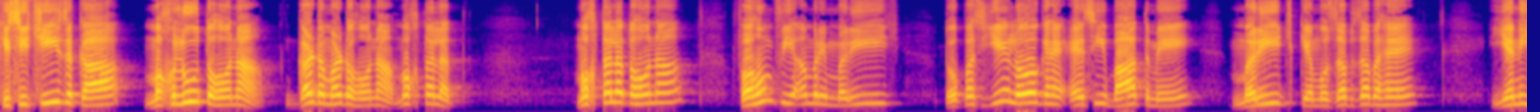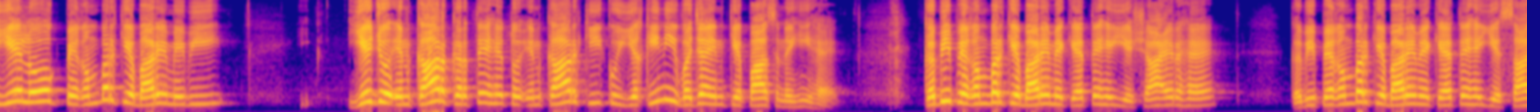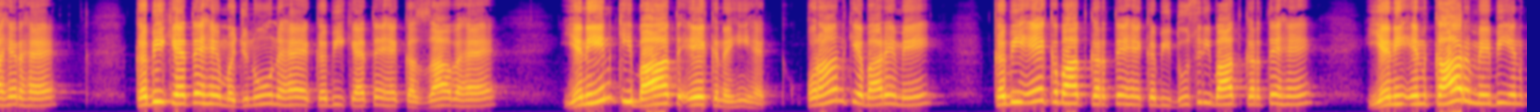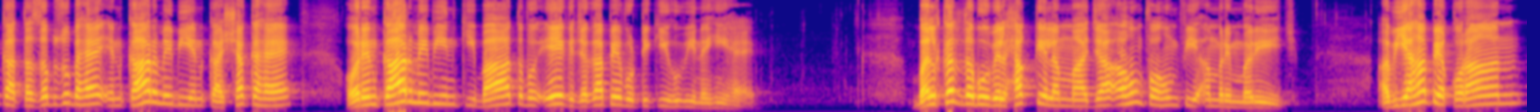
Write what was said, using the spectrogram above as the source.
کسی چیز کا مخلوط ہونا گڈ مڈ ہونا، مختلط مختلط ہونا، فہم فی امر مریض تو بس یہ لوگ ہیں ایسی بات میں مریض کے مزبزب ہیں۔ یعنی یہ لوگ پیغمبر کے بارے میں بھی یہ جو انکار کرتے ہیں تو انکار کی کوئی یقینی وجہ ان کے پاس نہیں ہے۔ کبھی پیغمبر کے بارے میں کہتے ہیں یہ شاعر ہے، کبھی پیغمبر کے بارے میں کہتے ہیں یہ ساحر ہے، کبھی کہتے ہیں مجنون ہے، کبھی کہتے ہیں کذاب ہے۔ یعنی ان کی بات ایک نہیں ہے۔ قرآن کے بارے میں کبھی ایک بات کرتے ہیں، کبھی دوسری بات کرتے ہیں۔ یعنی انکار میں بھی ان کا تجبزب ہے، انکار میں بھی ان کا شک ہے۔ اور انکار میں بھی ان کی بات وہ ایک جگہ پہ وہ ٹکی ہوئی نہیں ہے۔ بلکت دبو بالحق کے لما جا اہم فہم فی امر مریج۔ اب یہاں پہ قرآن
